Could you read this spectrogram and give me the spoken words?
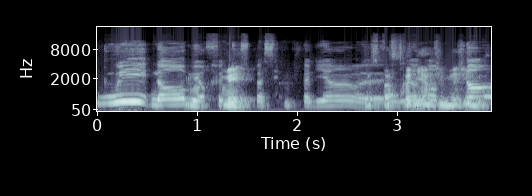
oui, non, mais en fait, ça se passe très bien. Ça se passe très bien, j'imagine. Non,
